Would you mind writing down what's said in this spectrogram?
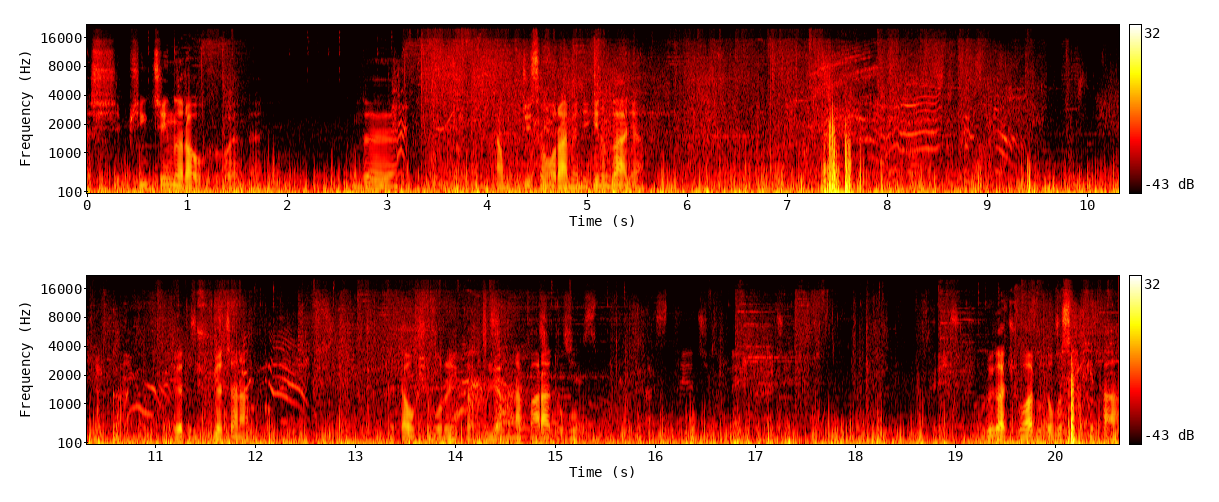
아씨 핑 찍느라고 그거였네. 근데 그냥 무지성을 하면 이기는 거 아니야? 그러니까. 얘도 죽였잖아 일단 혹시 모르니까 물약 하나 빨아두고. 우리가 조합이 너무 사기다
